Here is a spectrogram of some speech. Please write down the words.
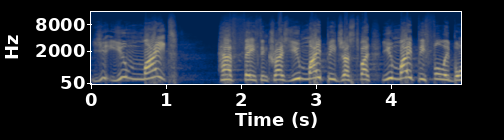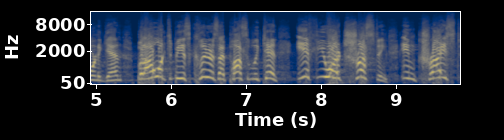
you, you might have faith in Christ. You might be justified. You might be fully born again. But I want to be as clear as I possibly can. If you are trusting in Christ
